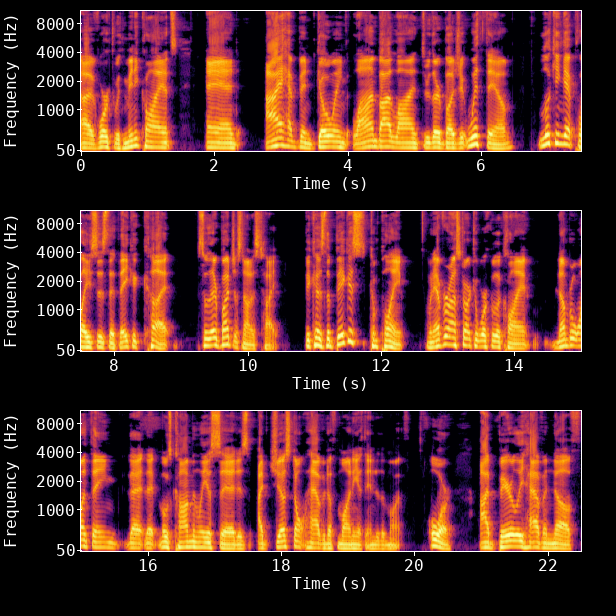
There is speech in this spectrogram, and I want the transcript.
I've worked with many clients and I have been going line by line through their budget with them, looking at places that they could cut so their budget's not as tight. Because the biggest complaint whenever I start to work with a client, number one thing that that most commonly is said is I just don't have enough money at the end of the month or I barely have enough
